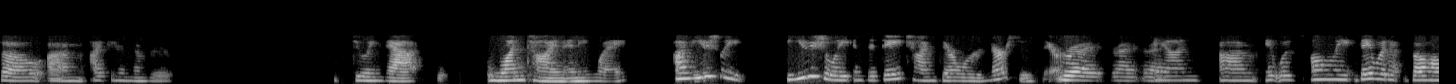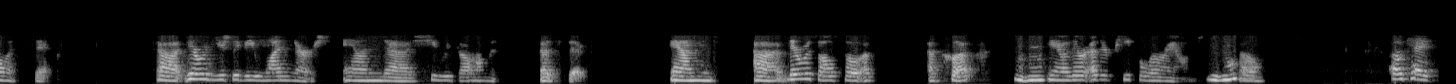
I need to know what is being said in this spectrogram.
so um I can remember doing that one time anyway. Um usually usually in the daytime there were nurses there. Right, right, right. And um it was only they would go home at six. Uh there would usually be one nurse and uh she would go home at, at six. And uh there was also a a cook hmm you know, there were other people around. hmm So Okay,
